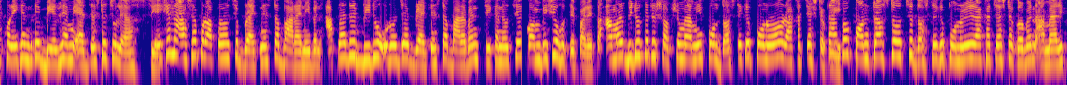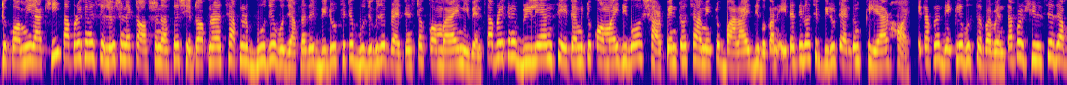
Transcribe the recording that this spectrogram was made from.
এখন এখান থেকে বের হয়ে আমি অ্যাডজাস্টে চলে আসছি। এখানে আসার পর আপনারা হচ্ছে ব্রাইটনেসটা বাড়ায় নেবেন। আপনাদের ভিডিও অনুযায়ী ব্রাইটনেসটা বাড়াবেন, যেখানে হচ্ছে কম বেশি হতে পারে। তো আমার ভিডিও ক্ষেত্রে সবসময় আমি দশ থেকে পনেরো রাখার চেষ্টা করি। তারপর কন্ট্রাস্টটা হচ্ছে দশ থেকে পনেরোই রাখার চেষ্টা করবেন। আমি আর একটু কমই রাখি। তারপর এখানে সলিউশন একটা অপশন আছে, সেটা আপনারা হচ্ছে আপনার বুঝে বুঝে, আপনাদের ভিডিওর ক্ষেত্রে বুঝে বুঝে ব্রাইটনেসটা কম বাড়াই নেবেন। তারপর এখানে ব্রিলিয়ান্সি এটা আমি একটু কমাই দিব। শার্পেনটা হচ্ছে আমি একটু বাড়াই দিব। কারণ এটা দিলে হচ্ছে ভিডিওটা একদম ক্লিয়ার হয়। এটা আপনারা দেখলে বুঝতে পারবেন। তারপর হিলসে যাব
